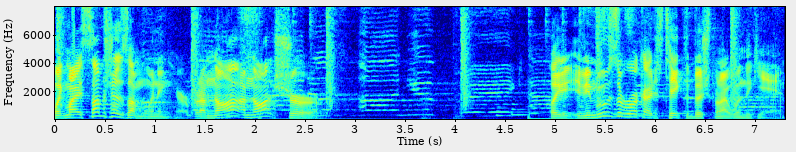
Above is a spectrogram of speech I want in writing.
Like my assumption is I'm winning here, but I'm not. I'm not sure. Like if he moves the rook, I just take the bishop and I win the game.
